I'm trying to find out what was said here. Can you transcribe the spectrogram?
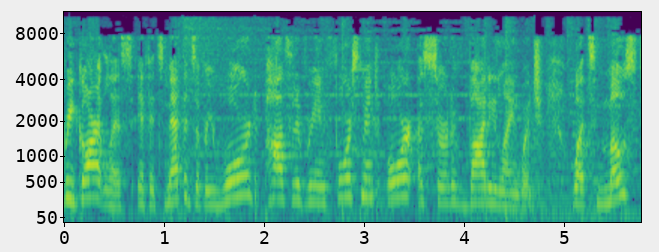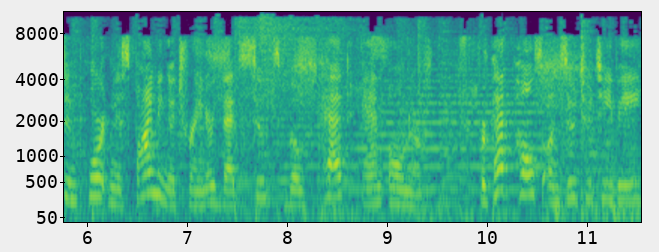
Regardless if it's methods of reward, positive reinforcement, or assertive body language, what's most important is finding a trainer that suits both pet and owner. For Pet Pulse on Zootoo TV,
